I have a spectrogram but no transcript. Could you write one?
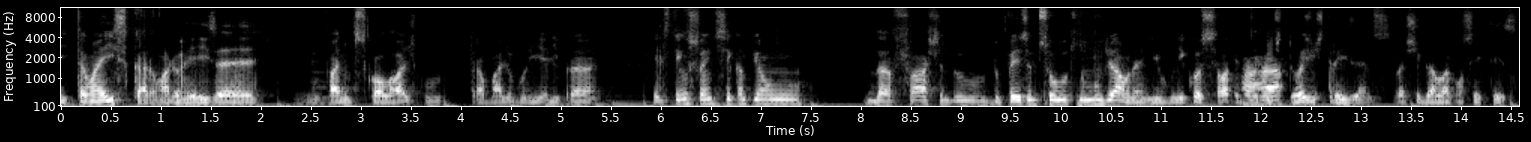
Então é isso, cara. O Mário Reis é. Vai no psicológico, trabalha o guri ali pra. Eles têm o sonho de ser campeão da faixa do, do peso absoluto no Mundial, né? E o Nicolas Só tem uhum. 22, 23 anos, vai chegar lá com certeza.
